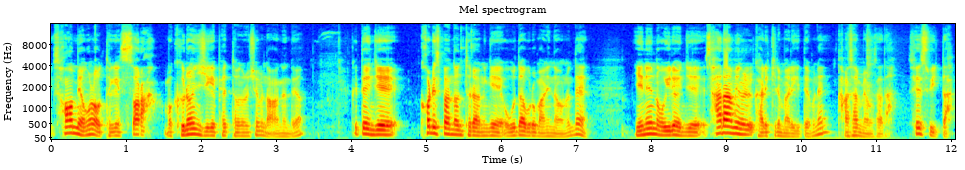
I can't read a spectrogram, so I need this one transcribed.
서명을 어떻게 써라 뭐 그런 식의 패턴으로 시험에 나왔는데요. 그때 이제 커리스판던트라는 게 오답으로 많이 나오는데 얘는 오히려 이제 사람을 가리키는 말이기 때문에 가산 명사다. 셀 수 있다.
